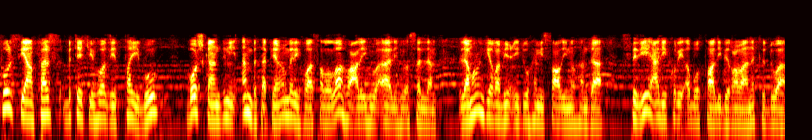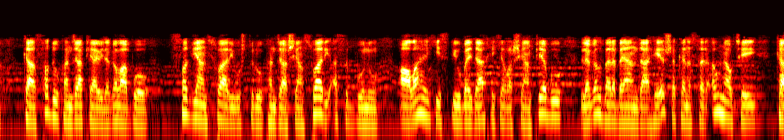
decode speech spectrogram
فولس یان فەلس بتێکی هۆزی تەی بوو، بۆ شکاندنی ئەم بتە پێغەمبەری خوا صلی اللە علیه و آله و سلم لە مانگی ڕەبیعی دووهەمی ساڵی نۆهەمدا سریەی عەلی کوڕی ئەبو تالیبی ڕەوانە کردووە کە سەد و پەنجا پیاوی لەگەڵا بووە و سەدیان سواری وشتر و پەنجاشیان سواری ئەسپ بوون و ئاڵایەکی سپی و بەیداخێکی ڕەشیان پێ بوو، لەگەڵ بەرەبەیاندا هێرش ئەکەنە سەر ئەو ناوچەی کە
